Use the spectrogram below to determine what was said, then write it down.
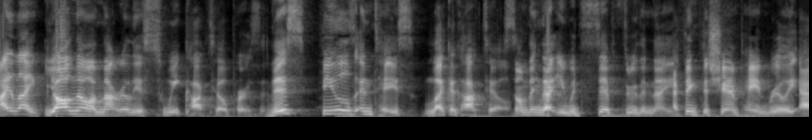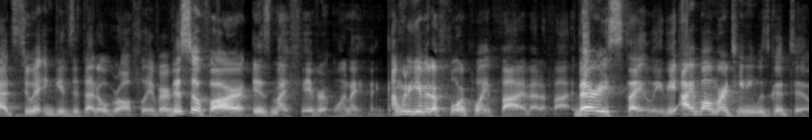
I like. Y'all know I'm not really a sweet cocktail person. This feels and tastes like a cocktail, something that you would sip through the night. I think the champagne really adds to it and gives it that overall flavor. This so far is my favorite one, I think. I'm gonna give it a 4.5 out of 5. Very slightly. The eyeball martini was good too.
